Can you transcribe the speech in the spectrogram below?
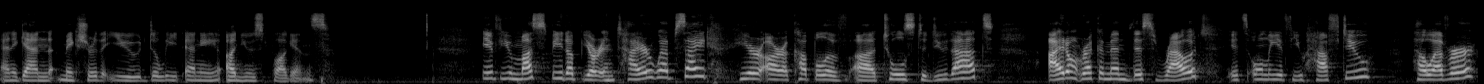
And again, make sure that you delete any unused plugins. If you must speed up your entire website, here are a couple of uh, tools to do that. I don't recommend this route. It's only if you have to. However,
